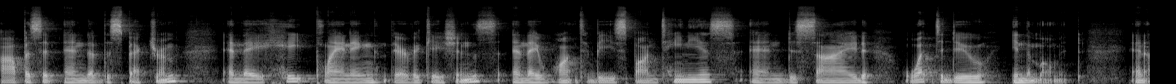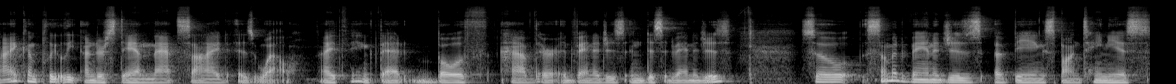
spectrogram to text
opposite end of the spectrum and they hate planning their vacations and they want to be spontaneous and decide what to do in the moment. And I completely understand that side as well. I think that both have their advantages and disadvantages. So, some advantages of being spontaneous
